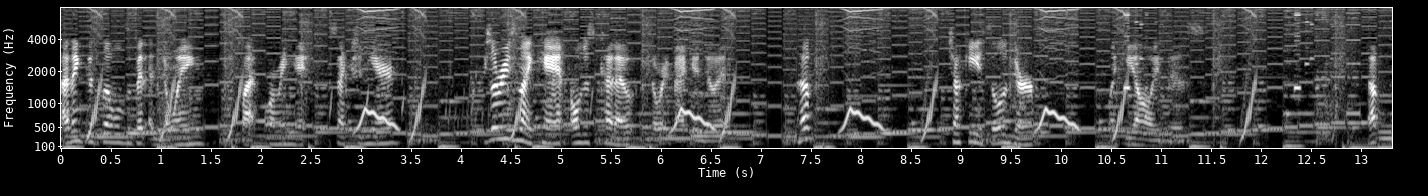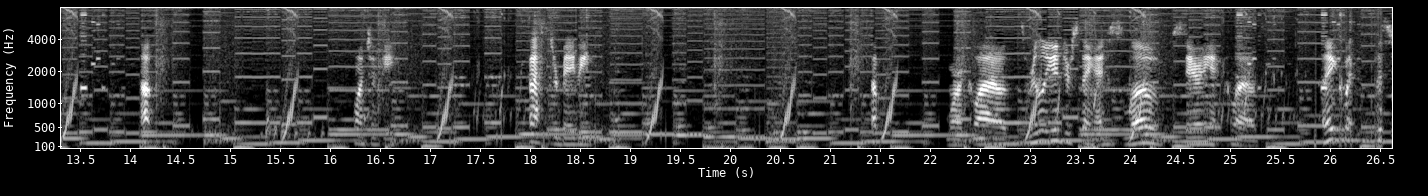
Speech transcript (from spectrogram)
I think this level's a bit annoying, platforming section here. For some reason I can't, I'll just cut out and go right back into it. Up. Chucky is still a derp, like he always is. Up. Up. Come on, Chucky. Faster, baby. Up. More clouds. It's really interesting. I just love staring at clouds. I think this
